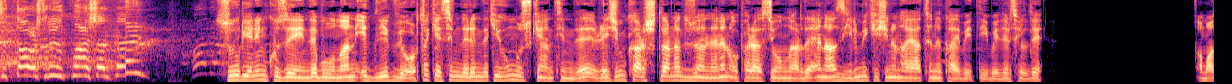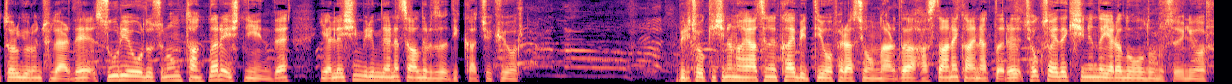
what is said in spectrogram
26 12 2000 Suriye'nin kuzeyinde bulunan İdlib ve orta kesimlerindeki Humus kentinde rejim karşıtlarına düzenlenen operasyonlarda en az 20 kişinin hayatını kaybettiği belirtildi. Amatör görüntülerde Suriye ordusunun tanklar eşliğinde yerleşim birimlerine saldırdığı dikkat çekiyor. Birçok kişinin hayatını kaybettiği operasyonlarda hastane kaynakları çok sayıda kişinin de yaralı olduğunu söylüyor.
